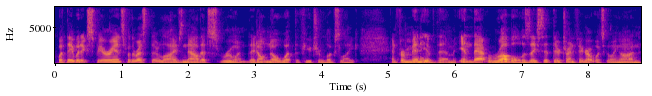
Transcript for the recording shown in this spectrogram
what they would experience for the rest of their lives, now that's ruined. They don't know what the future looks like. And for many of them, in that rubble, as they sit there trying to figure out what's going on,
